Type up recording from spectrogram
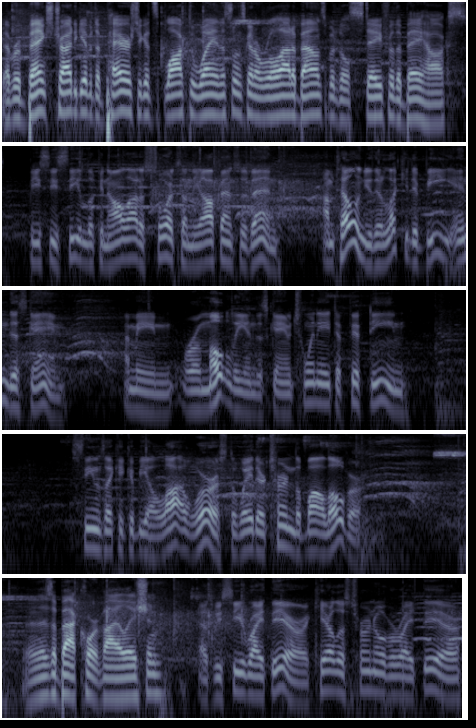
Deborah Banks tried to give it to Parrish. It gets blocked away, and this one's going to roll out of bounds, but it'll stay for the Bayhawks. BCC looking all out of sorts on the offensive end. I'm telling you, they're lucky to be in this game. I mean, remotely in this game, 28 to 15. Seems like it could be a lot worse the way they're turning the ball over. And there's a backcourt violation. As we see right there, a careless turnover right there.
